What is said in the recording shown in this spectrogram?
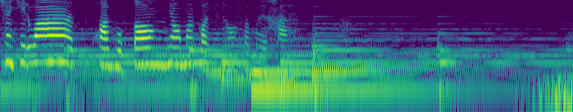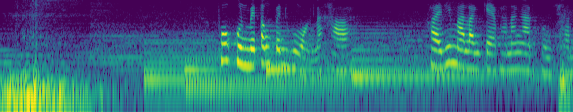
ฉันคิดว่าความถูกต้องย่อมมาก่อนเงินทองเสมอค่ะ พวกคุณไม่ต้องเป็นห่วงนะคะ ใครที่มารังแกพนักงานของฉัน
